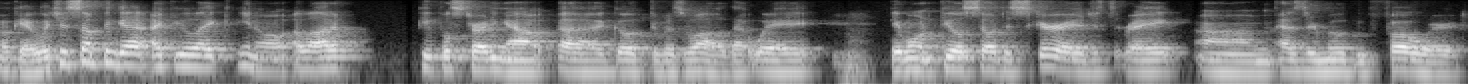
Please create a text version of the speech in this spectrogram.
Okay, which is something that I feel like you know a lot of people starting out uh, go through as well. That way, they won't feel so discouraged, right, um, as they're moving forward,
